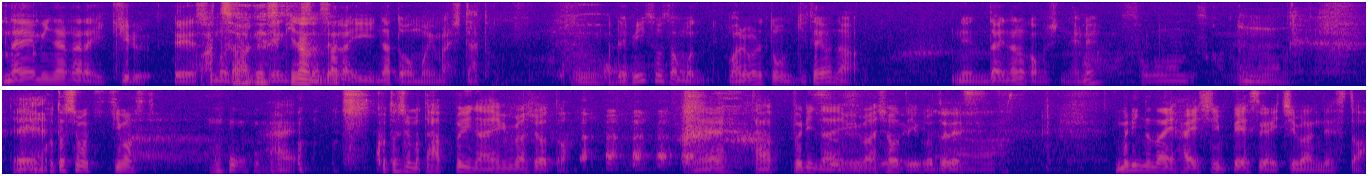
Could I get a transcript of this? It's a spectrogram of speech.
悩みながら生きる、えーその人間臭さがいいなと思いましたと、レビンソンさんも我々と似たような年代なのかもしれないね、そうなんですかうん。ねえー今年も聞きますと、はい、今年もたっぷり悩みましょうと、ね、たっぷり悩みましょうということです。無理のない配信ペースが一番ですと、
